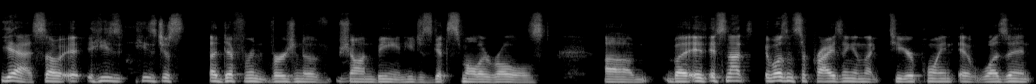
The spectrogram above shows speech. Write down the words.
yeah. So it, he's he's just a different version of. Sean Bean. He just gets smaller roles. Um, but it, it's not. It wasn't surprising, and like to your point, it wasn't.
